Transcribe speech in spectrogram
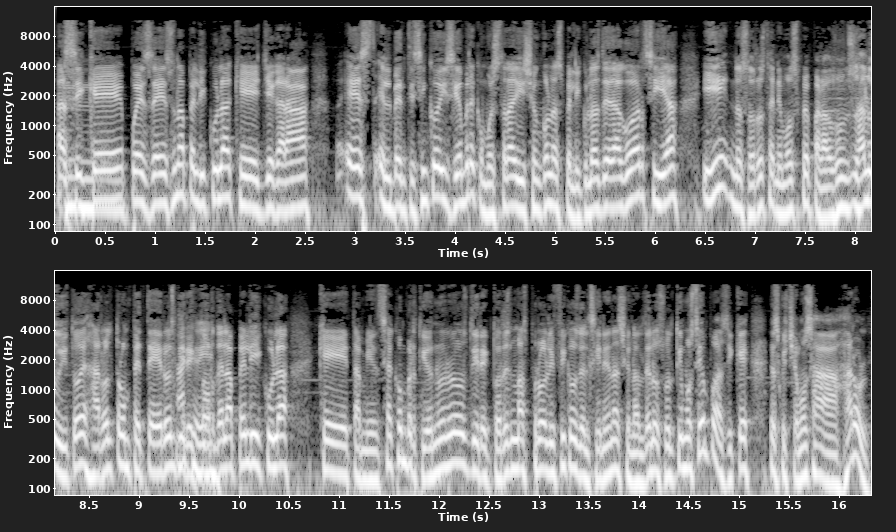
Así que, pues, es una película que llegará es el 25 de diciembre, como es tradición con las películas de Dago García, y nosotros tenemos preparados un saludito de Harold Trompetero, el Ah, director de la película, que también se ha convertido en uno de los directores más prolíficos del cine nacional de los últimos tiempos. Así que escuchemos a Harold.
